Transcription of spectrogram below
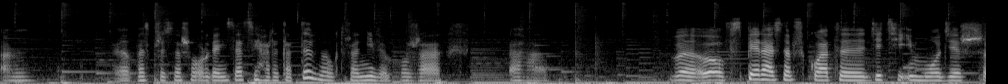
e, wesprzeć naszą organizację charytatywną, która nie wiem, może wspierać na przykład dzieci i młodzież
